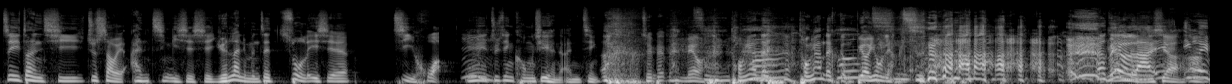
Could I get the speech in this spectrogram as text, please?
这一段期就稍微安静一些些，原来你们在做了一些计划，因为最近空气很安静，所以没有，嗯同样的同样的梗不要用两次，要没有啦，忍一下因因为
